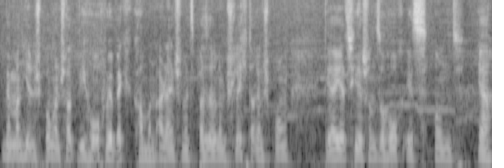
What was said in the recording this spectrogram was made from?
wenn man hier den Sprung anschaut, wie hoch wir wegkommen, allein schon jetzt bei so einem schlechteren Sprung, der jetzt hier schon so hoch ist und ja,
